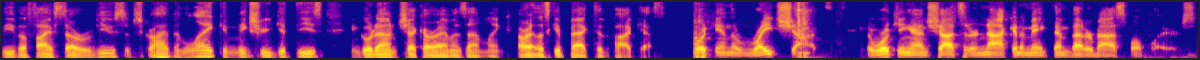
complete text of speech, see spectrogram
Leave a five star review, subscribe, and like, and make sure you get these and go down and check our Amazon link. All right, let's get back to the podcast. Working on the right shots, they're working on shots that are not going to make them better basketball players.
